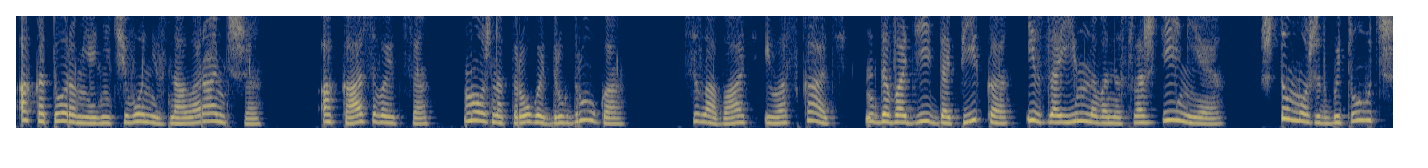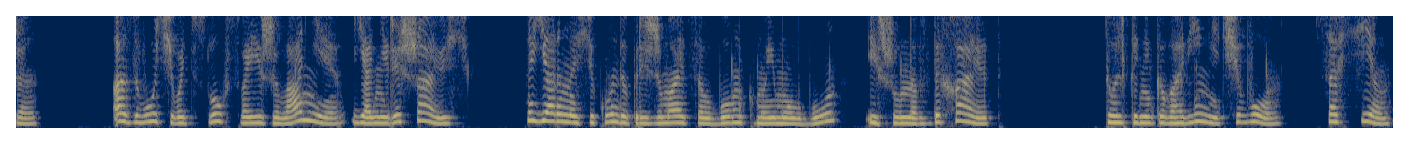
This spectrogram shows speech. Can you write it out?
о котором я ничего не знала раньше. Оказывается, можно трогать друг друга, целовать и ласкать, доводить до пика и взаимного наслаждения. Что может быть лучше? Озвучивать вслух свои желания я не решаюсь. Яра на секунду прижимается лбом к моему лбу и шумно вздыхает. «Только не говори ничего. Совсем.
